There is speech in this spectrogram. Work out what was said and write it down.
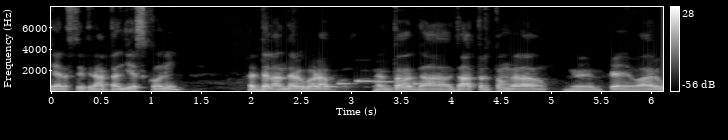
దీనస్థితిని అర్థం చేసుకొని పెద్దలందరూ కూడా ఎంతో దా దాతృత్వం గల వారు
